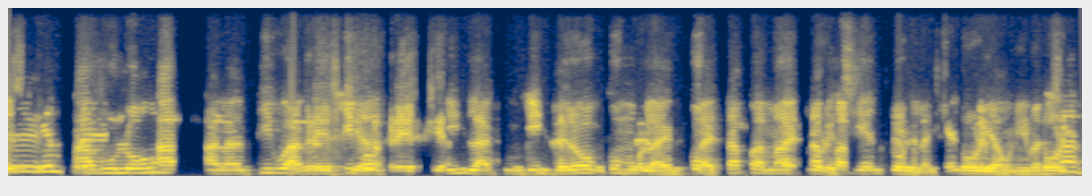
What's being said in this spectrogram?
pues siempre aduló a- la antigua Grecia y la consideró como la, la etapa más floreciente de la historia universal.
